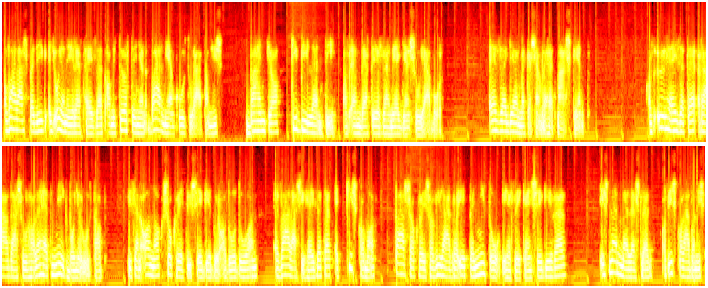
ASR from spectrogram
A vállás pedig egy olyan élethelyzet, ami történjen bármilyen kultúráltan is, bántja, kibillenti az embert érzelmi egyensúlyából. Ezzel gyermekesem lehet másként. Az ő helyzete ráadásul, ha lehet, még bonyolultabb, hiszen annak sokrétűségéből adódóan e vállási helyzetet egy kiskamat társakra és a világra éppen nyitó érzékenységével, és nem mellesleg az iskolában is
